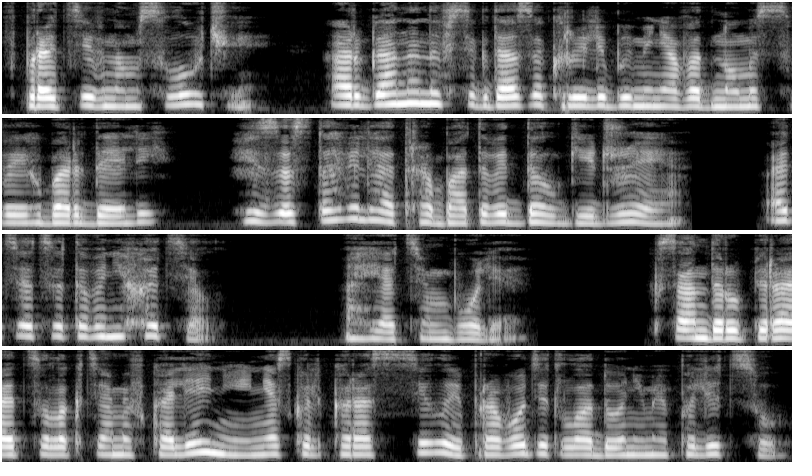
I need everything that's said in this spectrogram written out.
В противном случае органы навсегда закрыли бы меня в одном из своих борделей и заставили отрабатывать долги Джея. Отец этого не хотел, а я тем более. Ксандер упирается локтями в колени и несколько раз силой проводит ладонями по лицу.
